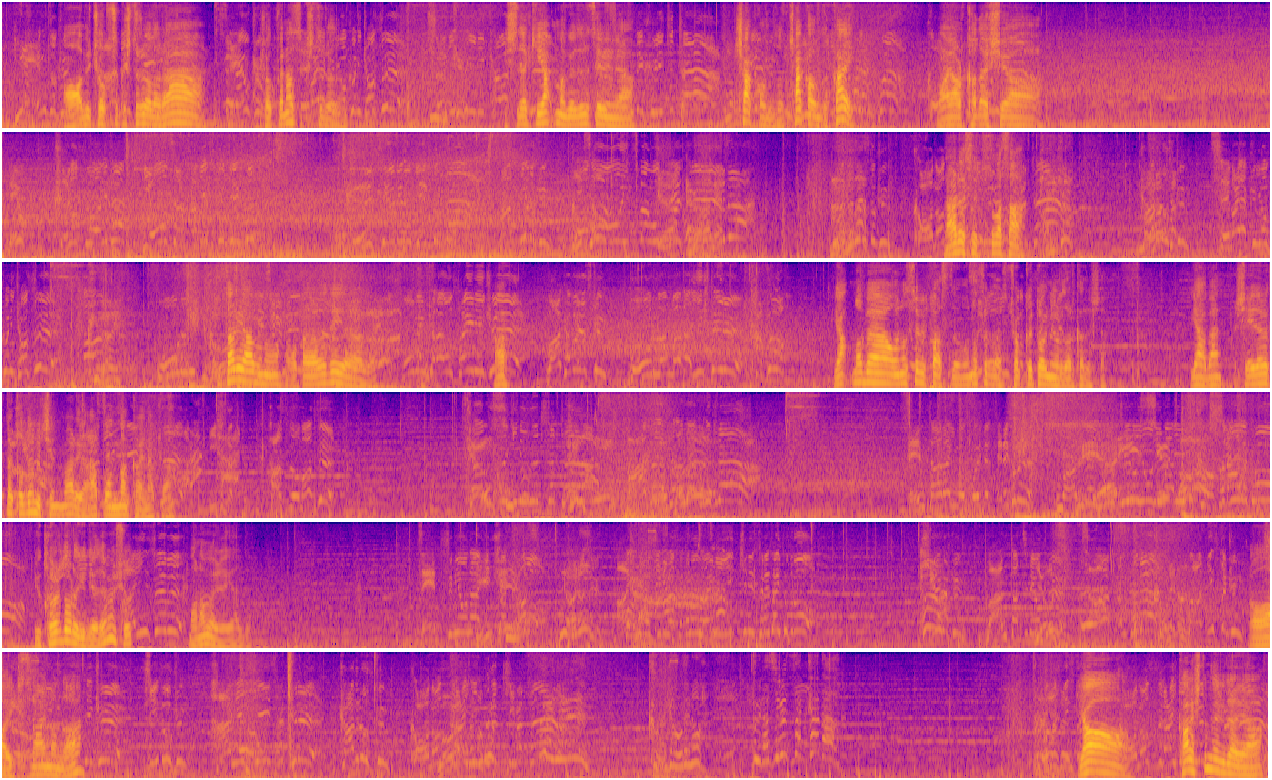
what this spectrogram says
続 Abi çok sıkıştırıyorlar ha. Çok fena sıkıştırıyorlar. İşteki yapma gözünü seveyim ya. Çak omuzu, çak omuzu, kay. Vay arkadaş ya. Neredesin Tsubasa? Tutar ya bunu. O kadar da değil herhalde. Ha. Yapma be o nasıl bir pastı o nasıl bir pastı çok kötü oynuyoruz arkadaşlar. Ya ben şeylere takıldığım için var ya hep ondan kaynaklı. センターラインを越えて攻め込むまるで妖精のように舞い Yukarı doğru gidiyor değil mi şut? Bana mı öyle geldi? Aa ikisini aynı anda. これが俺のブラジルサッカーだ。やー返してみるだよ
